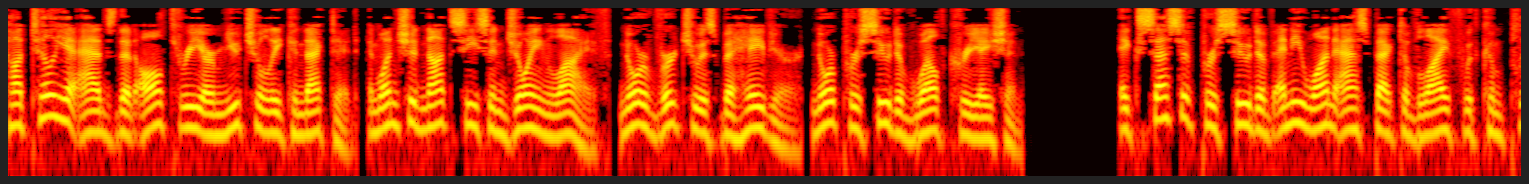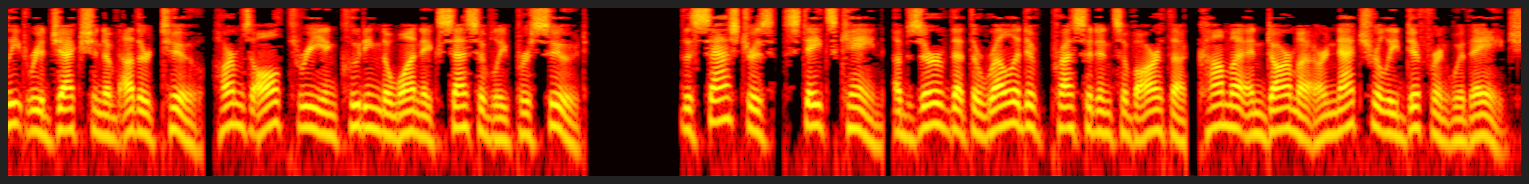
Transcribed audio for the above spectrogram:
Kautilya adds that all three are mutually connected, and one should not cease enjoying life, nor virtuous behavior, nor pursuit of wealth creation. Excessive pursuit of any one aspect of life with complete rejection of other two, harms all three including the one excessively pursued. The Sastras, states Kane, observe that the relative precedence of artha, kama and dharma are naturally different with age.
